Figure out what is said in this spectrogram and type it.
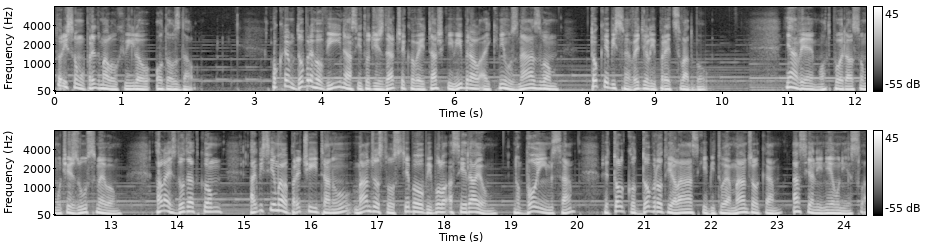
ktorý som mu pred malou chvíľou odovzdal. Okrem dobrého vína si totiž z darčekovej tašky vybral aj knihu s názvom To keby sme vedeli pred svadbou. Ja viem, odpovedal som mu tiež s úsmevom, ale aj s dodatkom, ak by si ju mal prečítanú, manželstvo s tebou by bolo asi rajom, no bojím sa, že toľko dobroty a lásky by tvoja manželka asi ani neuniesla.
